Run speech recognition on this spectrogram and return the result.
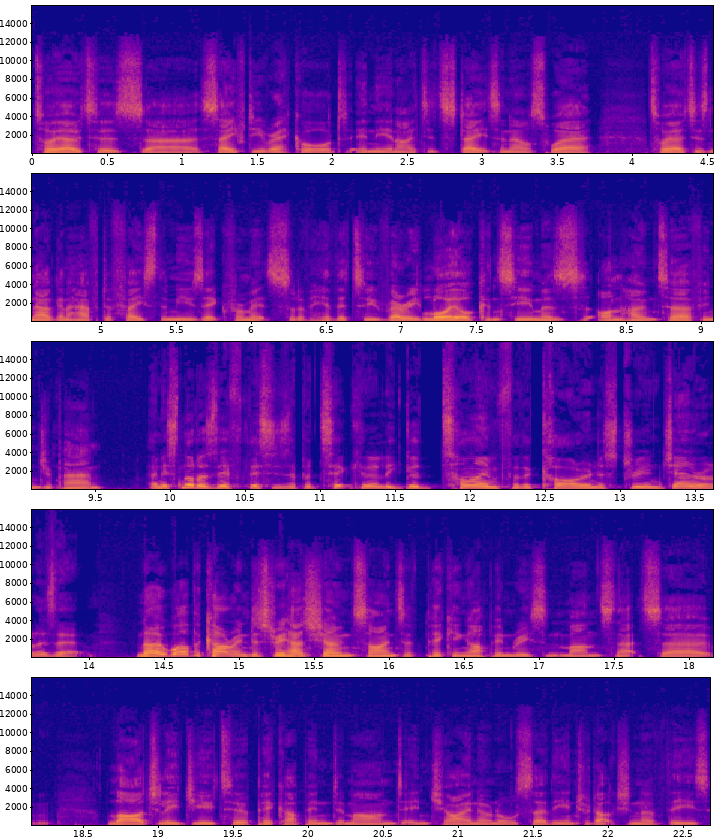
Toyota's uh, safety record in the United States and elsewhere, Toyota's now going to have to face the music from its sort of hitherto very loyal consumers on home turf in Japan. And it's not as if this is a particularly good time for the car industry in general, is it? No, well, the car industry has shown signs of picking up in recent months. That's uh, largely due to a pickup in demand in China and also the introduction of these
